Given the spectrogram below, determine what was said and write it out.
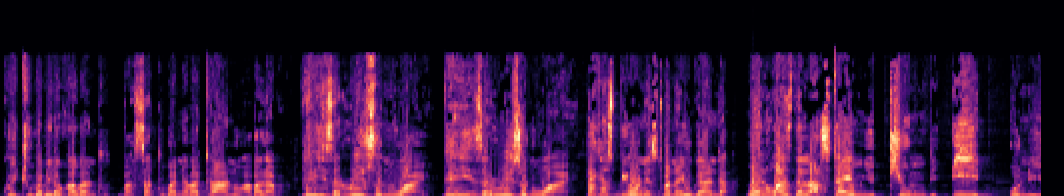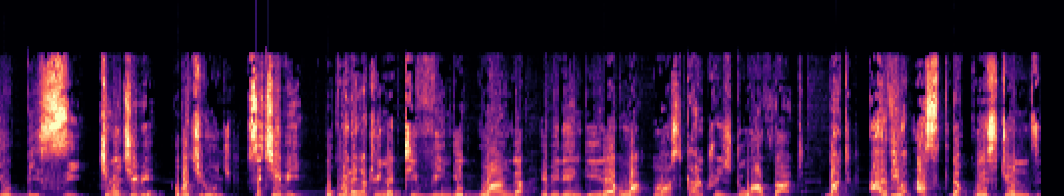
ku youtube abeerako abantu basatu bana bataano abalaba. There is a reason why there is a reason why. Let us be honest bannayuganda. When was the last time you tuned in on ubc kino kibi oba kirungi? Si kibi. Okubeera nga tulina tv ng'eggwanga ebeere ng'erabwa most countries do have that. But have you asked the questions?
